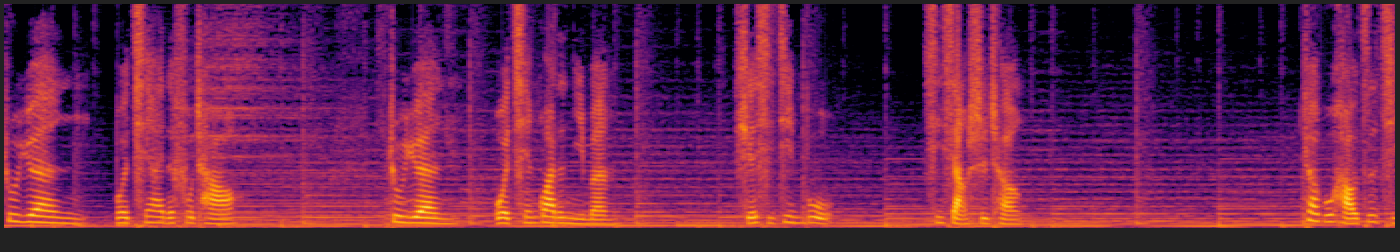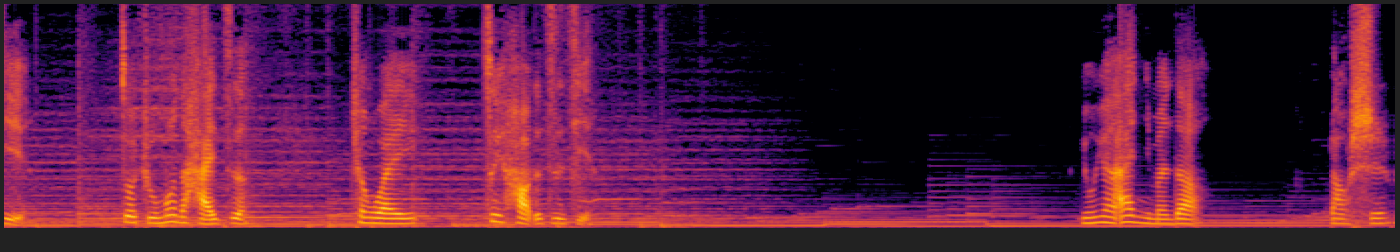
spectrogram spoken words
祝愿我亲爱的复巢，祝愿我牵挂的你们学习进步，心想事成。照顾好自己，做逐梦的孩子，成为最好的自己。永远爱你们的老师。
